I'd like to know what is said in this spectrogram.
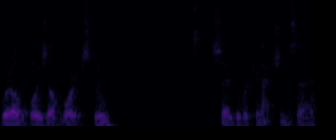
were old boys of Warwick School. So there were connections there.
